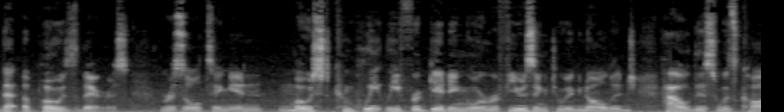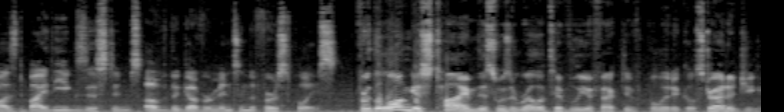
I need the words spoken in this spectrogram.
that oppose theirs, resulting in most completely forgetting or refusing to acknowledge how this was caused by the existence of the government in the first place. For the longest time, this was a relatively effective political strategy.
